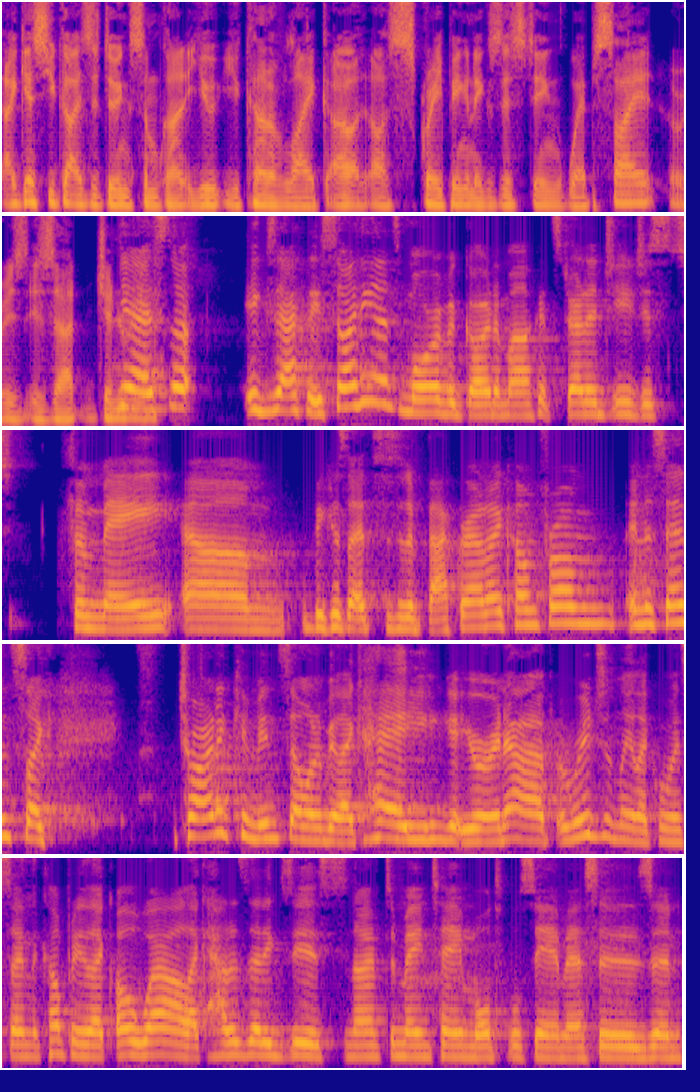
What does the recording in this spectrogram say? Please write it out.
I guess you guys are doing some kind of you you kind of like uh, are scraping an existing website, or is is that generally? Yeah. So exactly. So I think that's more of a go to market strategy, just for me, um, because that's the sort of background I come from in a sense. Like trying to convince someone to be like, hey, you can get your own app. Originally, like when we are saying the company, like, oh wow, like how does that exist? And I have to maintain multiple CMSs and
